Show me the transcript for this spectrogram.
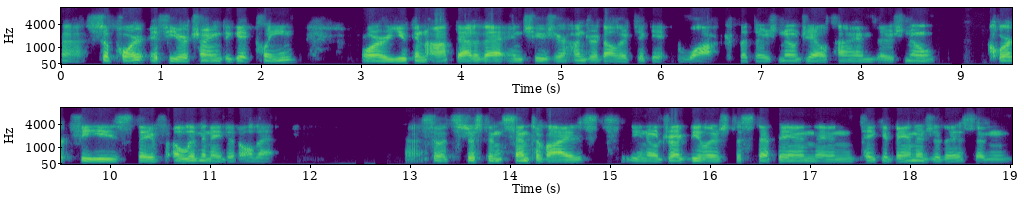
uh, support if you're trying to get clean, or you can opt out of that and choose your hundred dollar ticket and walk. But there's no jail time. There's no court fees. They've eliminated all that. Uh, so it's just incentivized, you know, drug dealers to step in and take advantage of this, and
